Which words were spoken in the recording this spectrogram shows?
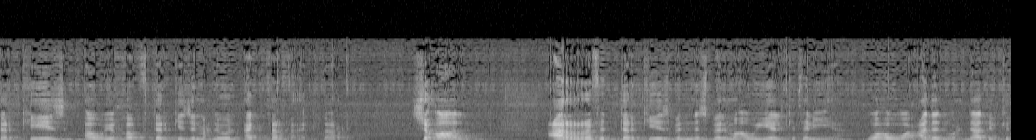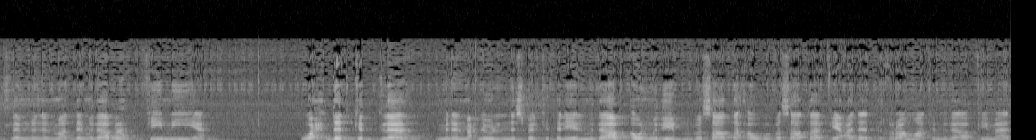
تركيز أو يخف تركيز المحلول أكثر فأكثر. سؤال عرف التركيز بالنسبة المئوية الكتلية وهو عدد وحدات الكتلة من المادة المذابة في 100 وحدة كتلة من المحلول النسبة الكتلية المذاب أو المذيب ببساطة أو ببساطة في عدد غرامات المذاب في 100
